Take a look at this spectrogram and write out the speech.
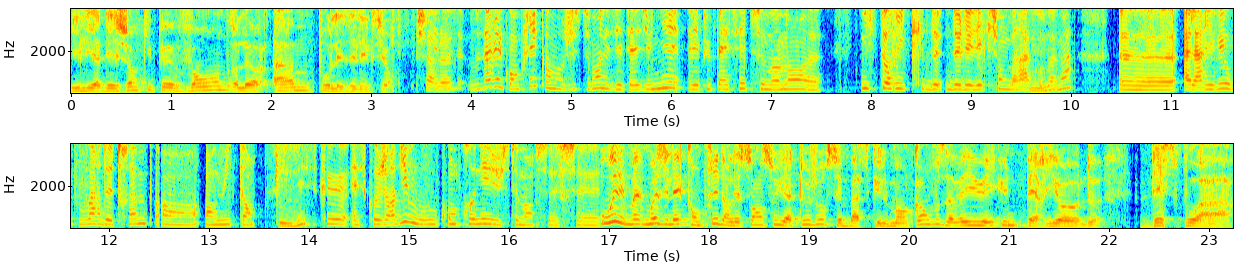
Il y a des gens qui peuvent vendre leur âme pour les élections. Vous, vous avez compris comment justement les États-Unis avaient pu passer de ce moment euh, historique de, de l'élection de Barack Mhm. Obama euh, à l'arrivée au pouvoir de Trump en en huit ans. Mhm. Est-ce que, est-ce qu'aujourd'hui vous, vous comprenez justement ce, ce- Oui, mais moi je l'ai compris dans le sens où il y a toujours ce basculement. Quand vous avez eu une période d'espoir,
